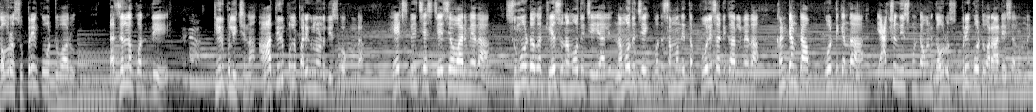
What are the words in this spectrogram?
గౌరవ సుప్రీంకోర్టు వారు డజన్ల కొద్దీ తీర్పులు ఇచ్చిన ఆ తీర్పులు పరిగణలోకి తీసుకోకుండా హేట్ స్పీచెస్ చేసే వారి మీద సుమోటోగా కేసు నమోదు చేయాలి. నమోదు చేయకపోతే సంబంధిత పోలీస్ అధికారుల మీద కంటెంప్ట్ ఆఫ్ కోర్టు కింద యాక్షన్ తీసుకుంటామని గౌరవ సుప్రీంకోర్టు వారి ఆదేశాలు ఉన్నాయి.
